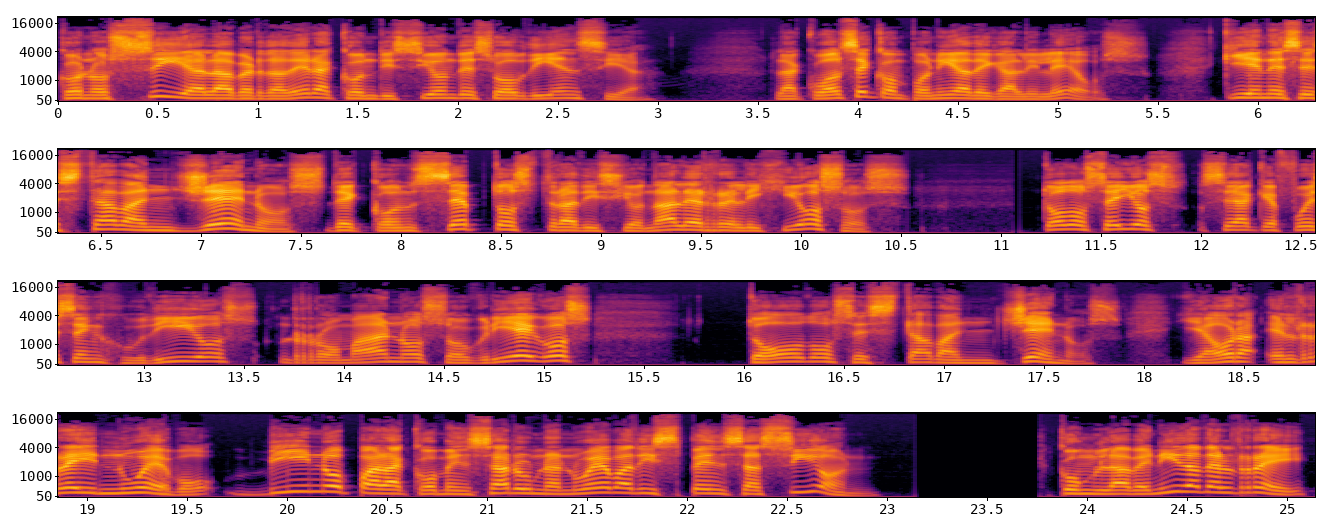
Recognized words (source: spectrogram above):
conocía la verdadera condición de su audiencia, la cual se componía de Galileos, quienes estaban llenos de conceptos tradicionales religiosos, todos ellos, sea que fuesen judíos, romanos o griegos, todos estaban llenos. Y ahora el rey nuevo vino para comenzar una nueva dispensación. Con la venida del rey,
